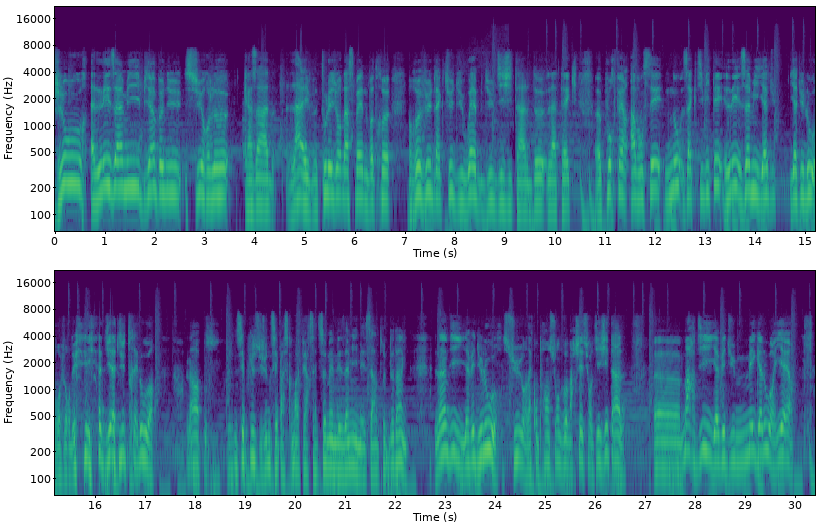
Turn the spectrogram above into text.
Bonjour les amis, bienvenue sur le Kazad Live, tous les jours de la semaine, votre revue de l'actu du web, du digital, de la tech, euh, pour faire avancer nos activités. Les amis, il y a du, y a du lourd aujourd'hui, il y, a du- très lourd. Là, je ne sais plus, je ne sais pas ce qu'on va faire cette semaine les amis, mais c'est un truc de dingue. Lundi, il y avait du lourd sur la compréhension de vos marchés sur le digital. Euh, mardi, il y avait du méga lourd hier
